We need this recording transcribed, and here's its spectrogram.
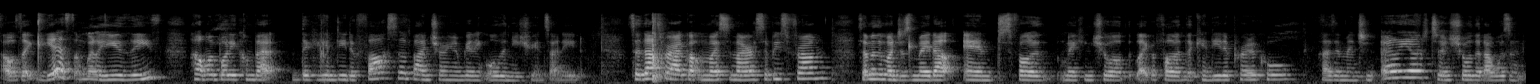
I was like yes I'm going to use these help my body combat the candida faster by ensuring I'm getting all the nutrients I need so that's where I got most of my recipes from some of them I just made up and just followed making sure that, like I followed the candida protocol as I mentioned earlier to ensure that I wasn't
